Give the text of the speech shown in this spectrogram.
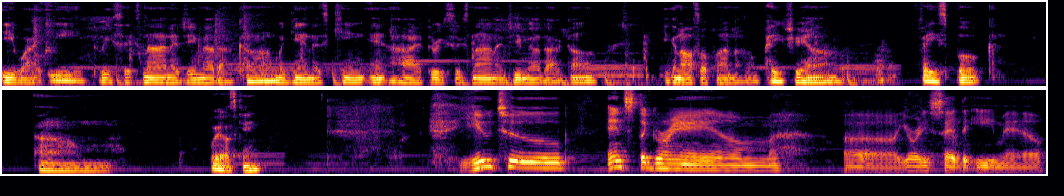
E-Y-E 369 at gmail.com. Again, that's King and I 369 at gmail.com. You can also find us on Patreon, Facebook. Um, where else, King? YouTube, Instagram. Uh, you already said the email.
